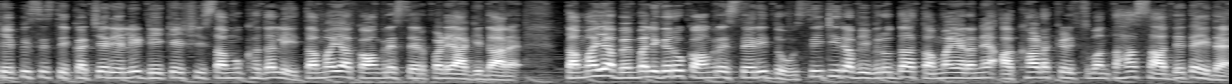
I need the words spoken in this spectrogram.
ಕೆಪಿಸಿಸಿ ಕಚೇರಿಯಲ್ಲಿ ಡಿಕೆಶಿ ಸಮ್ಮುಖದಲ್ಲಿ ತಮ್ಮಯ್ಯ ಕಾಂಗ್ರೆಸ್ ಸೇರ್ಪಡೆಯಾಗಿದ್ದಾರೆ. ತಮ್ಮಯ್ಯ ಬೆಂಬಲಿಗರು ಕಾಂಗ್ರೆಸ್ ಸೇರಿದ್ದು ಸಿಟಿ ರವಿ ವಿರುದ್ಧ ತಮ್ಮಯ್ಯರನ್ನೇ ಅಖಾಡಕ್ಕಿಳಿಸುವಂತಹ ಸಾಧ್ಯತೆ ಇದೆ.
